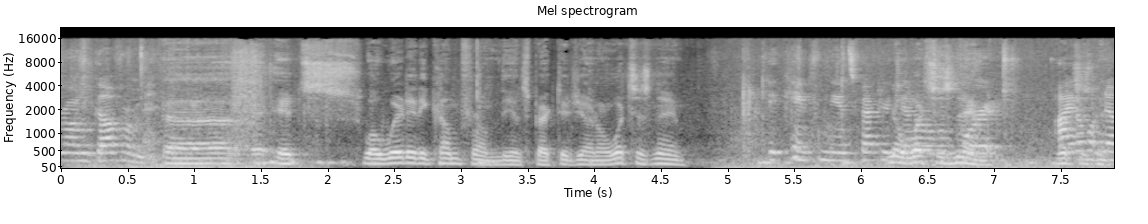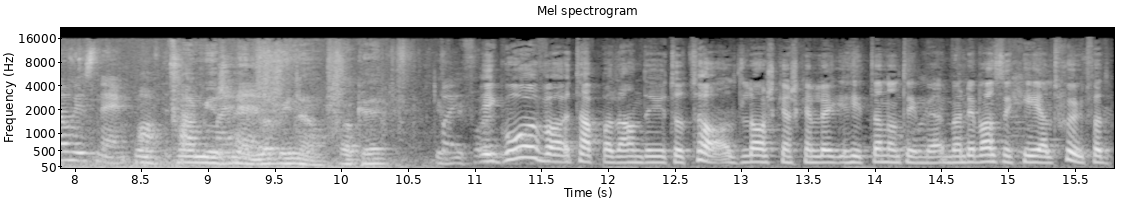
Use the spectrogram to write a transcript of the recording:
Your own government. Uh, it's, well, where did he come from, the Inspector General? What's his name? it came from the Inspector No, General what's his name? report. I What's his don't name? know his name Well, off the top tell me his name. head. Let me know, okay? Igår var, tappade han det ju totalt. Lars kanske kan lägga, hitta någonting med. Men det var alltså helt sjukt. För att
